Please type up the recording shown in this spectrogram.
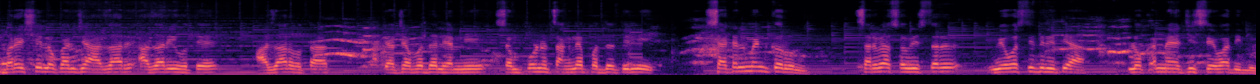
बरेचसे लोकांचे आजार आजारी होते आजार होतात. त्याच्याबद्दल यांनी संपूर्ण चांगल्या पद्धतीने सेटलमेंट करून सर्व सविस्तर व्यवस्थितरित्या लोकांना याची सेवा दिली.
